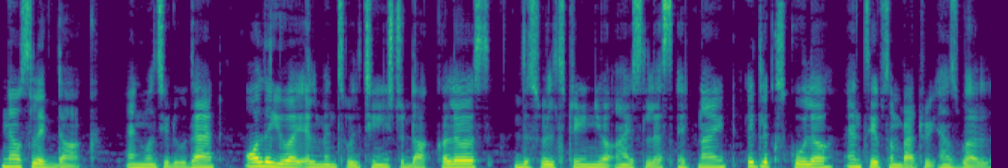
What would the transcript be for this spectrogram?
Now select dark. And once you do that, all the UI elements will change to dark colors. This will strain your eyes less at night. It looks cooler and saves some battery as well.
